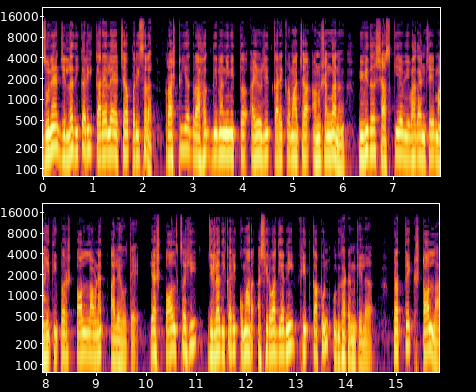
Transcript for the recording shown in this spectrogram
जुन्या जिल्हाधिकारी कार्यालयाच्या परिसरात राष्ट्रीय ग्राहक दिनानिमित्त आयोजित कार्यक्रमाच्या अनुषंगानं विविध शासकीय विभागांचे माहितीपर स्टॉल लावण्यात आले होते. या स्टॉलचंही जिल्हाधिकारी कुमार आशीर्वाद यांनी फीत कापून उद्घाटन केलं. प्रत्येक स्टॉलला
